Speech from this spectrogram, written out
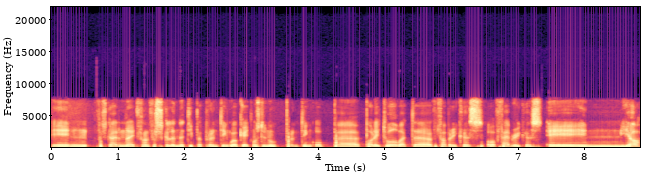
en verskeidenheid van verskillende tipe printing ook het. Ons doen ook printing op uh, Polytool wat 'n uh, fabriek is of fabriek is. En ja,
